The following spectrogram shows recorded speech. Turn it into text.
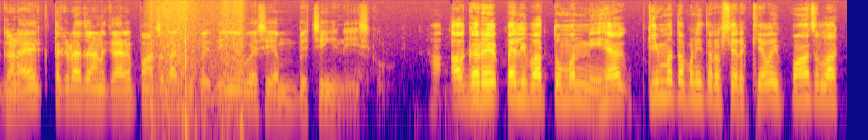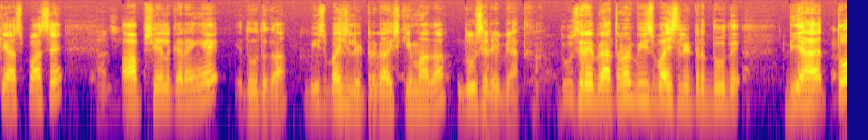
घना एक तगड़ा जानकार है पाँच लाख रुपए देंगे वैसे हम बेचेंगे नहीं इसको। हाँ अगर पहली बात तो मन नहीं है कीमत अपनी तरफ़ से रखी है भाई पाँच लाख के आसपास है। हाँ आप सेल करेंगे ये दूध का बीस बाईस लीटर का इसकी माँ का। दूसरे ब्यात का। दूसरे ब्यात में बीस बाईस लीटर दूध दिया है। तो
